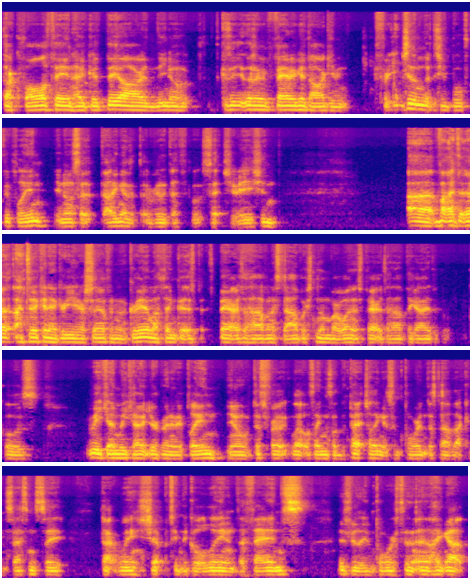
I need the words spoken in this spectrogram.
their quality and how good they are, and you know because there's a very good argument for each of them that should both be playing. You know, so I think it's a really difficult situation. Uh, but I do, I do kind of agree yourself and agree Graham. I think that it's better to have an established number one. It's better to have the guy that goes week in week out you're going to be playing. You know, just for little things on the pitch, I think it's important just to have that consistency. That relationship between the goalie and defence is really important, and I think that's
